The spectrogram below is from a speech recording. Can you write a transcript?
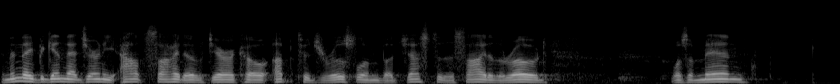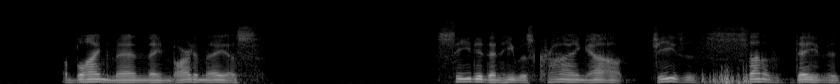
and then they begin that journey outside of Jericho up to Jerusalem, but just to the side of the road was a man, a blind man named Bartimaeus, seated and he was crying out, Jesus, son of David,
